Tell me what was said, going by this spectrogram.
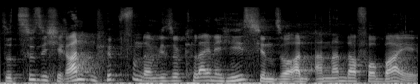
so zu sich ran und hüpfen dann wie so kleine Häschen so an, aneinander vorbei.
